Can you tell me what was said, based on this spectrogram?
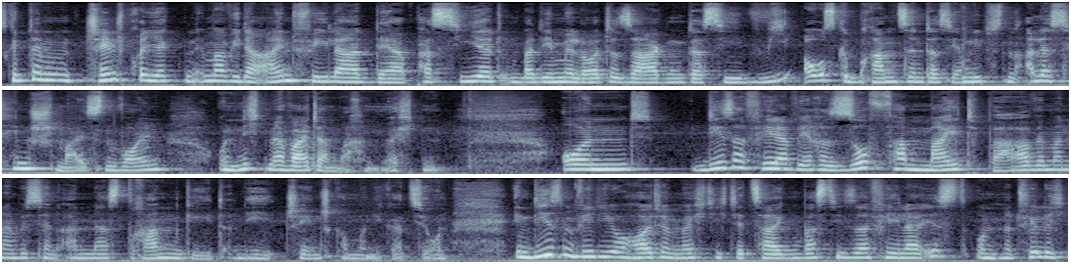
Es gibt in Change-Projekten immer wieder einen Fehler, der passiert und bei dem mir Leute sagen, dass sie wie ausgebrannt sind, dass sie am liebsten alles hinschmeißen wollen und nicht mehr weitermachen möchten. Und dieser Fehler wäre so vermeidbar, wenn man ein bisschen anders dran geht an die Change-Kommunikation. In diesem Video heute möchte ich dir zeigen, was dieser Fehler ist und natürlich,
